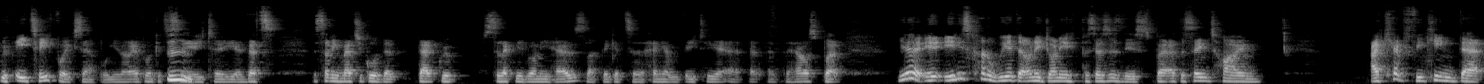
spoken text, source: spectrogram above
with, ET for example, you know, everyone gets to mm. see ET, and that's something magical that that group selectively only has. Like they get to hang out with ET at, at, at the house, but yeah, it, it is kind of weird that only Johnny possesses this. But at the same time, I kept thinking that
